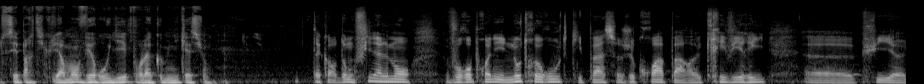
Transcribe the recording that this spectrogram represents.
c'est particulièrement verrouillé pour la communication. D'accord. Donc finalement, vous reprenez une autre route qui passe, je crois, par euh, Kriviri, euh, puis euh,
